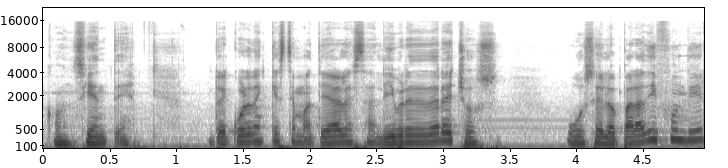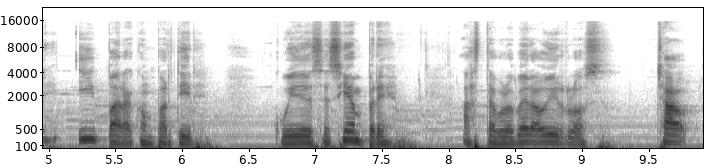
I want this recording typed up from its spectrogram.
consciente. Recuerden que este material está libre de derechos. Úselo para difundir y para compartir. Cuídese siempre. Hasta volver a oírlos. Chao.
